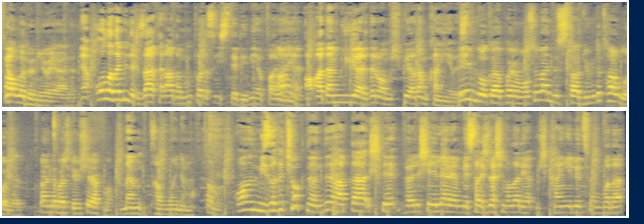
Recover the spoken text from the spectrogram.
Tavla dönüyor yani. Ya olabilir zaten adamın parası istediğini yapar yani. Aynen. A- Adam milyarder olmuş bir adam Kanye West. Benim de o kadar param olsa ben de stadyumda tavla oynarım. Ben de başka bir şey yapmam. Ben tavla oynamam. Tamam. Onun mizahı çok döndü. Hatta işte böyle şeyler ya mesajlaşmalar yapmış. Kanye lütfen bana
